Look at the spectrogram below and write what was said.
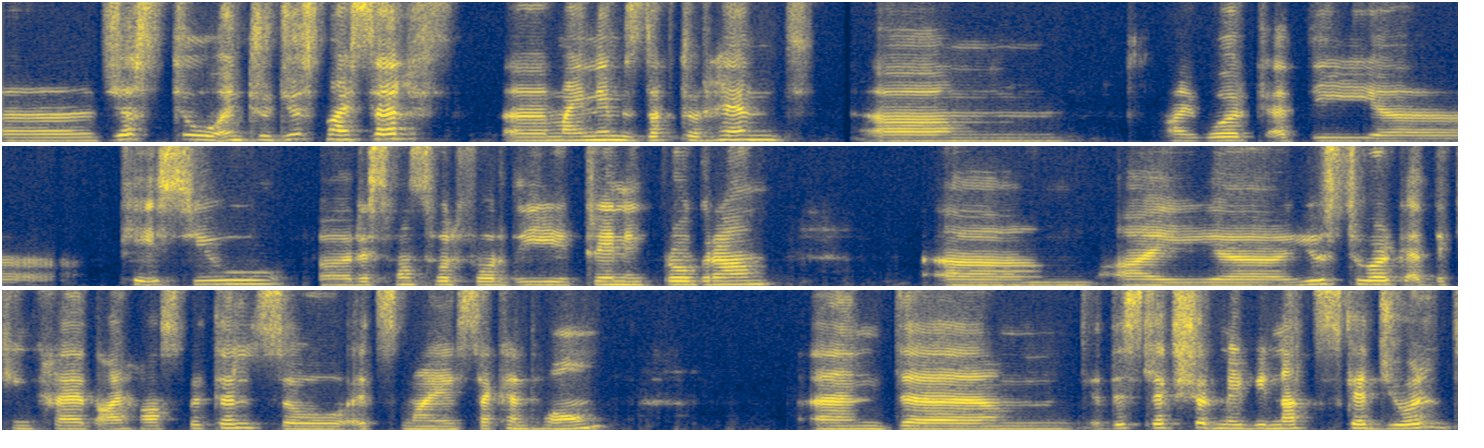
Uh, just to introduce myself, uh, my name is Dr. Hind. Um, I work at the uh, KSU, uh, responsible for the training program. Um, I uh, used to work at the King Khaled Eye Hospital, so it's my second home. And um, this lecture may be not scheduled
